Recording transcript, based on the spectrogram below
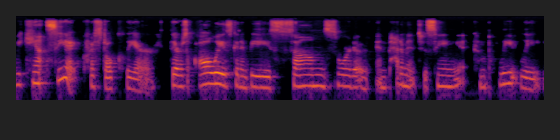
we can't see it crystal clear. There's always going to be some sort of impediment to seeing it completely.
